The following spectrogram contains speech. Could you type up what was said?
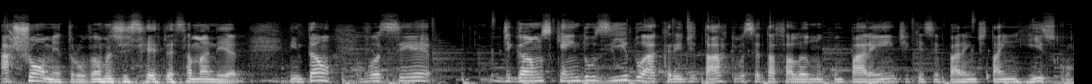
achômetro, vamos dizer dessa maneira. Então, você, digamos que é induzido a acreditar que você está falando com um parente, que esse parente está em risco.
